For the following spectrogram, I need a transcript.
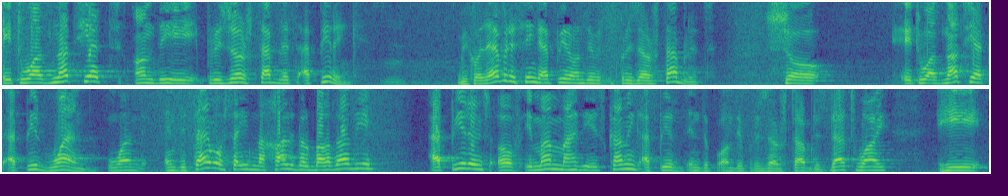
it was not yet on the preserved tablets appearing. Because everything appeared on the preserved tablet. So it was not yet appeared when? When in the time of Sayyidina Khalid al-Baghdadi, appearance of Imam Mahdi is coming appeared in the, on the preserved tablets. That's why he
